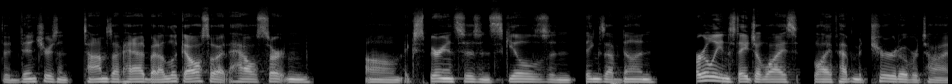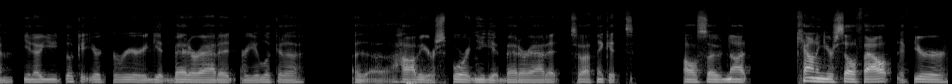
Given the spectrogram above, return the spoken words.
the adventures and times I've had, but I look also at how certain um, experiences and skills and things I've done early in stage of life life have matured over time. You know, you look at your career, you get better at it, or you look at a, a, a hobby or sport and you get better at it. So I think it's also not counting yourself out if you're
